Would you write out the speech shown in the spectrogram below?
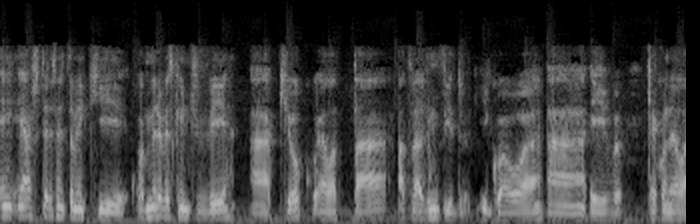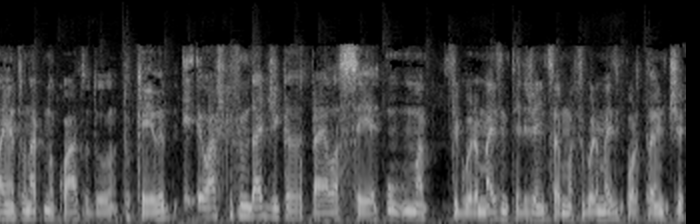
E, eu acho interessante também que a primeira vez que a gente vê a Kyoko, ela tá atrás de um vidro, igual a, a Eva, que é quando ela entra na- no quarto do, do Caleb. Eu acho que o filme dá dicas pra ela ela ser um- uma figura mais inteligente, sabe? Uma figura mais importante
